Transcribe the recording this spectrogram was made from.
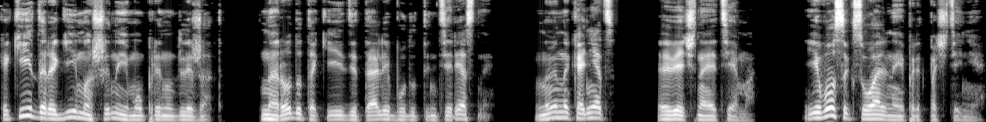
Какие дорогие машины ему принадлежат. Народу такие детали будут интересны. Ну и, наконец, вечная тема. Его сексуальные предпочтения.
